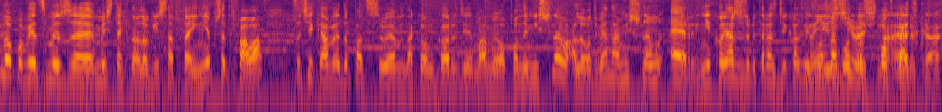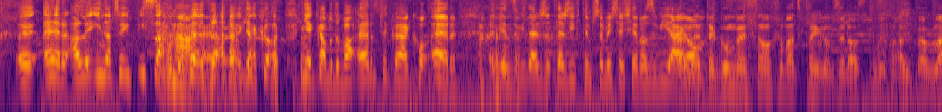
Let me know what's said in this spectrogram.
no powiedzmy, że myśl technologiczna tutaj nie przetrwała. Co ciekawe, dopatrzyłem na Concordzie, mamy opony Michelin, ale odmiana Michelin R. Nie kojarzę, żeby teraz gdziekolwiek no można było to spotkać. E, R, ale inaczej pisane, Aha, R. tak, jako, nie Cap 2R, tylko jako R, więc widać, że też i w tym przemyśle się rozwijają. Ale te gumy są chyba twojego wzrostu, albo,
